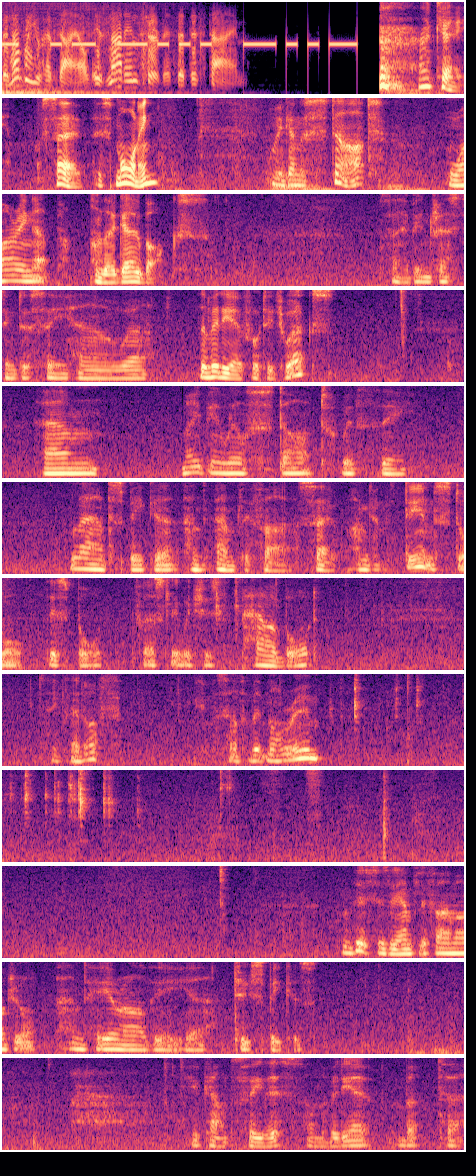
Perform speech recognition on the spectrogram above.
the number you have dialed is not in service at this time. Okay, so this morning we're going to start wiring up the Go box. So it'll be interesting to see how uh, the video footage works. Um, maybe we'll start with the loudspeaker and amplifier. So I'm going to deinstall this board firstly, which is the power board. Take that off, give myself a bit more room. This is the amplifier module and here are the uh, two speakers. You can't see this on the video but uh,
